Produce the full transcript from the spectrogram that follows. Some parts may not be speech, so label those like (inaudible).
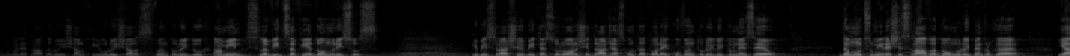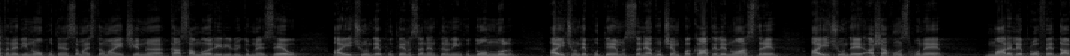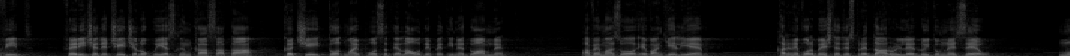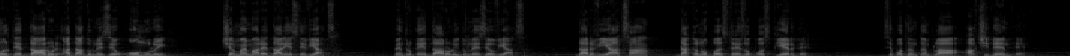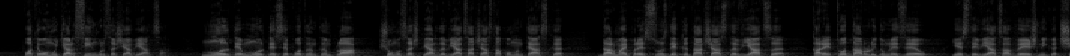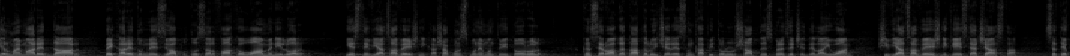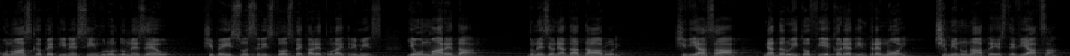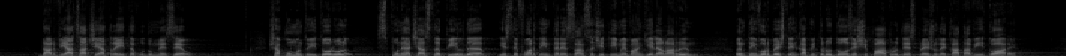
În numele Tatălui și al Fiului și al Sfântului Duh. Amin. Slăvit să fie Domnul Isus. Iubiți frați și iubite surori și dragi ascultători ai Cuvântului lui Dumnezeu, dă mulțumire și slavă Domnului pentru că iată-ne din nou putem să mai stăm aici în casa măririi lui Dumnezeu, aici unde putem să ne întâlnim cu Domnul, aici unde putem să ne aducem păcatele noastre, aici unde, așa cum spune marele profet David, Ferice de cei ce locuiesc în casa ta, că cei tot mai pot să te laude pe tine, Doamne. Avem azi o Evanghelie care ne vorbește despre darurile lui Dumnezeu. Multe daruri a dat Dumnezeu omului. Cel mai mare dar este viața. Pentru că e darul lui Dumnezeu viața. Dar viața, dacă nu o păstrezi, o poți pierde. Se pot întâmpla accidente, Poate omul chiar singur să-și ia viața. Multe, multe se pot întâmpla și omul să-și piardă viața aceasta pământească. Dar mai presus decât această viață, care e tot darul lui Dumnezeu, este viața veșnică. Cel mai mare dar pe care Dumnezeu a putut să-l facă oamenilor este viața veșnică. Așa cum spune Mântuitorul când se roagă Tatălui Ceresc în capitolul 17 de la Ioan. Și viața veșnică este aceasta, să te cunoască pe tine singurul Dumnezeu și pe Iisus Hristos pe care tu l-ai trimis. E un mare dar. Dumnezeu ne-a dat daruri și viața ne-a dăruit-o fiecăruia dintre noi. Ce minunată este viața! Dar viața aceea trăită cu Dumnezeu. Și acum Mântuitorul spune această pildă, este foarte interesant să citim Evanghelia la rând. Întâi vorbește în capitolul 24 despre judecata viitoare –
